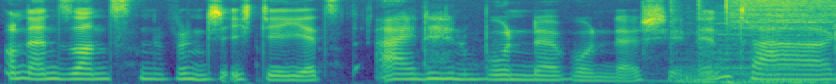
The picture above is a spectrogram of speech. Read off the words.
Und ansonsten wünsche ich dir jetzt einen wunder, wunderschönen Tag.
